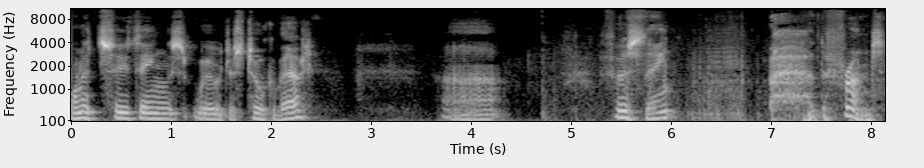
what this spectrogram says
one or two things we'll just talk about uh, First thing, at the front,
